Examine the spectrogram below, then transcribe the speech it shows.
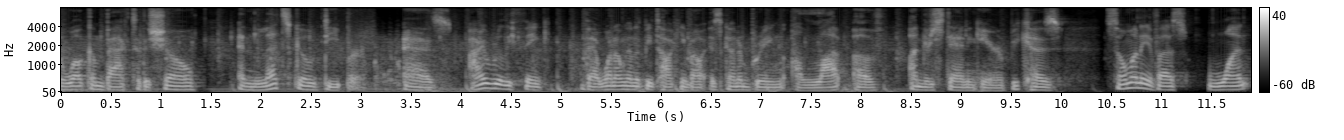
welcome back to the show, and let's go deeper. As I really think that what I'm going to be talking about is going to bring a lot of understanding here because so many of us want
